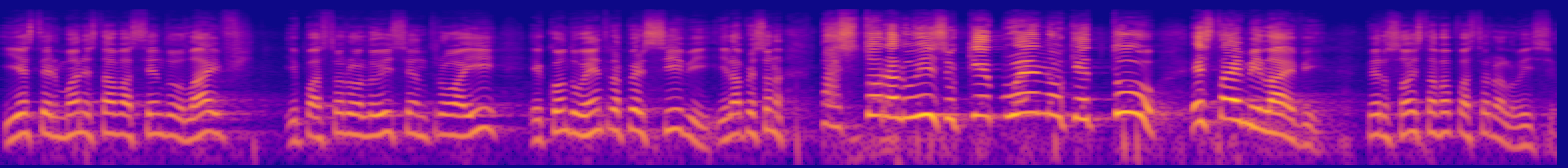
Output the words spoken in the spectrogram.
E este irmão estava fazendo live, e o pastor Aloysio entrou aí, e quando entra, percebe, e a pessoa, pastor Aloysio, que bueno que tu está em minha live. Pero só estava pastor Aloysio.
